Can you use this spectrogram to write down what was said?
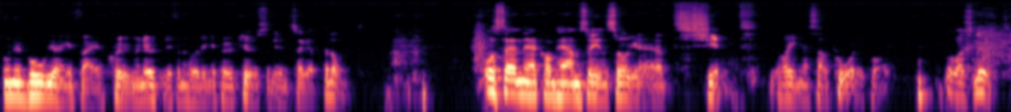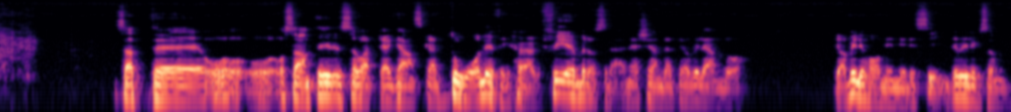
Och nu bor jag ungefär sju minuter ifrån Huddinge sjukhus, så det är inte så jättelångt. Och sen när jag kom hem så insåg jag att shit, jag har inga salkorer kvar. Det var slut. Så att, eh, och, och, och, samtidigt så vart jag ganska dålig, fick hög feber och sådär. Men jag kände att jag vill ändå, jag vill ju ha min medicin. Det vill liksom,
